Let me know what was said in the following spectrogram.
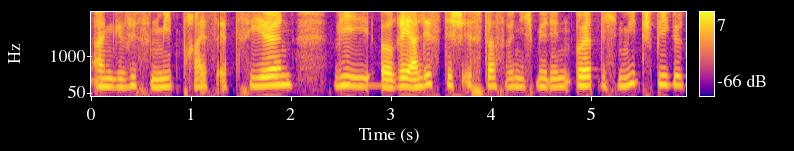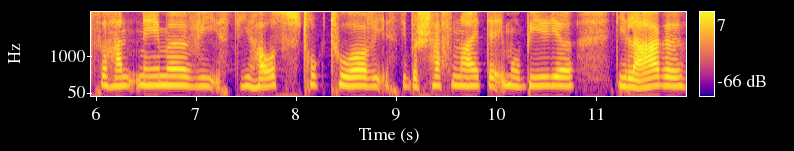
einen gewissen Mietpreis erzielen? Wie äh, realistisch ist das, wenn ich mir den örtlichen Mietspiegel zur Hand nehme? Wie ist die Hausstruktur? Wie ist die Beschaffenheit der Immobilie? Die Lage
